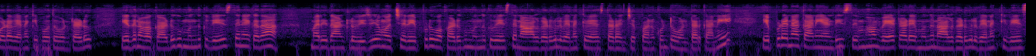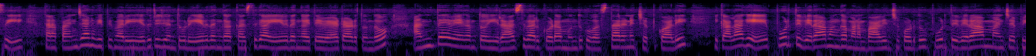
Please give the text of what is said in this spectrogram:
కూడా వెనక్కిపోతూ ఉంటాడు. ఏదైనా ఒక అడుగు ముందుకు వేస్తేనే కదా మరి దాంట్లో విజయం వచ్చేది ఎప్పుడు? ఒక అడుగు ముందుకు వేస్తే నాలుగు అడుగులు వెనక్కి వేస్తాడని చెప్పి అనుకుంటూ ఉంటారు. కానీ ఎప్పుడైనా కానివ్వండి సింహం వేటాడే ముందు నాలుగు అడుగులు వెనక్కి వేసి తన పంజాన్ని విప్పి మరి ఎదుటి జంతువులు ఏ విధంగా కసిగా ఏ విధంగా అయితే వేటాడుతుందో అంతే వేగంతో ఈ రాశి వారు కూడా ముందుకు వస్తారని చెప్పుకోవాలి. ఇక అలాగే పూర్తి విరామంగా మనం భావించకూడదు. పూర్తి విరామం అని చెప్పి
